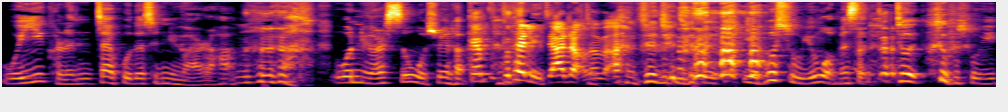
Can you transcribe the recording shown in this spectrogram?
唯一可能在乎的是女儿哈，我女儿十五岁了，该不太理家长了吧？对对对对，也不属于我们是，就就属于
